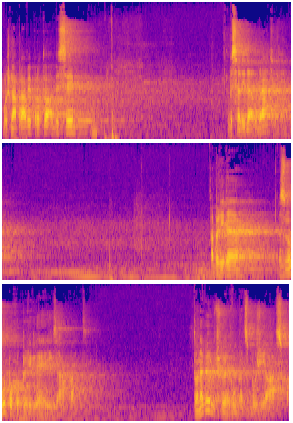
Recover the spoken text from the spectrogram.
Možná právě proto, aby si se lidé obrátili. Aby lidé znovu pochopili, kde je jejich základ. To nevylučuje vůbec boží lásku.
